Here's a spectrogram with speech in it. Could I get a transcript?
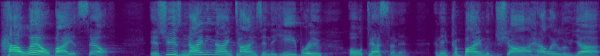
Hallel by itself is used 99 times in the Hebrew Old Testament. And then combined with Jah, hallelujah,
